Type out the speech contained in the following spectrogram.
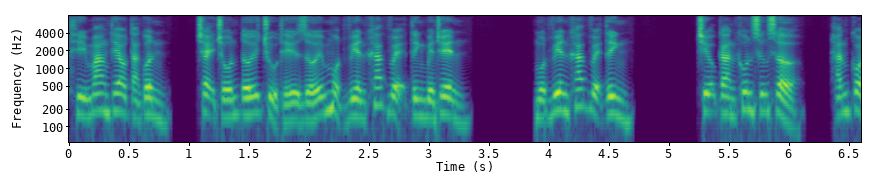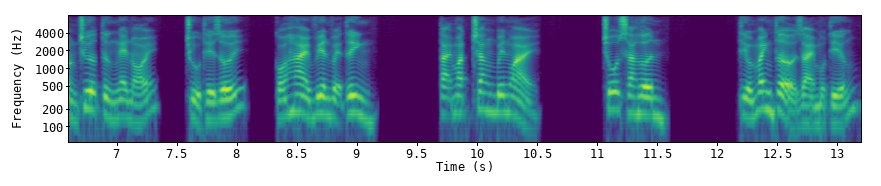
thì mang theo tàn quân, chạy trốn tới chủ thế giới một viên khác vệ tinh bên trên. Một viên khác vệ tinh. Triệu Càn Khôn sững sở, hắn còn chưa từng nghe nói, chủ thế giới có hai viên vệ tinh. Tại mặt trăng bên ngoài, chỗ xa hơn. Tiểu Manh thở dài một tiếng.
